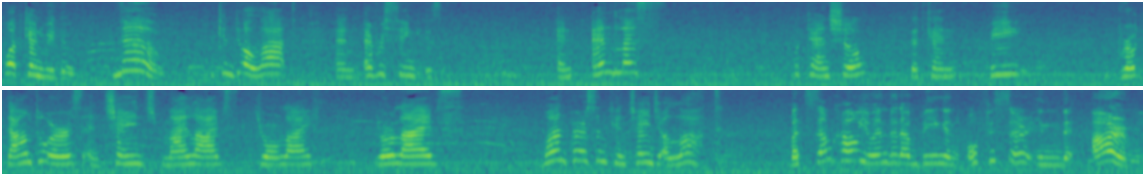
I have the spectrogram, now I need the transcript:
What can we do? No, we can do a lot, and everything is an endless potential that can be brought down to earth and change my lives, your life, your lives. One person can change a lot. But somehow you ended up being an officer in the army.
